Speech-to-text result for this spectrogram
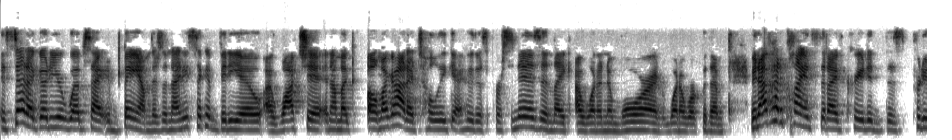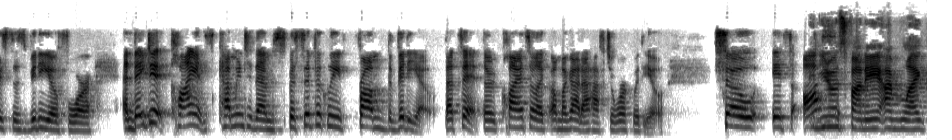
Instead, I go to your website and bam, there's a 90 second video. I watch it and I'm like, oh my God, I totally get who this person is. And like, I want to know more and want to work with them. I mean, I've had clients that I've created this, produced this video for, and they did clients coming to them specifically from the video. That's it. Their clients are like, oh my God, I have to work with you. So it's awesome. You know, it's funny. I'm like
